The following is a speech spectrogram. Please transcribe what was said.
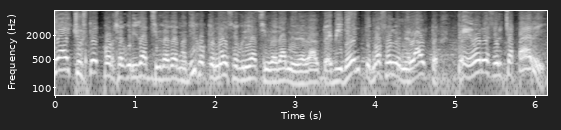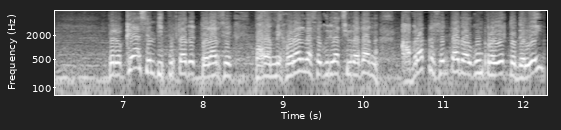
¿Qué ha hecho usted por seguridad ciudadana? Dijo que no hay seguridad ciudadana en el Alto. Evidente, no solo en el Alto. Peor es el Chapare. Pero ¿qué hace el diputado Héctor Arce para mejorar la seguridad ciudadana? ¿Habrá presentado algún proyecto de ley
